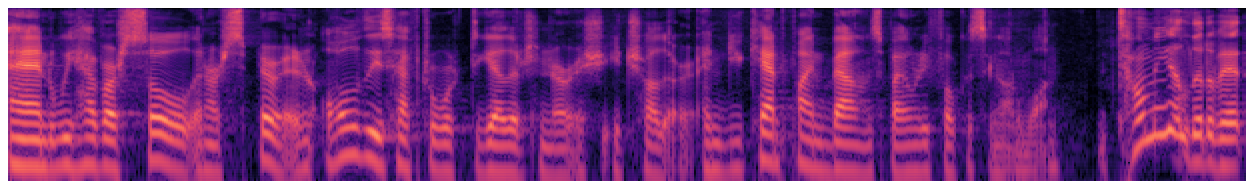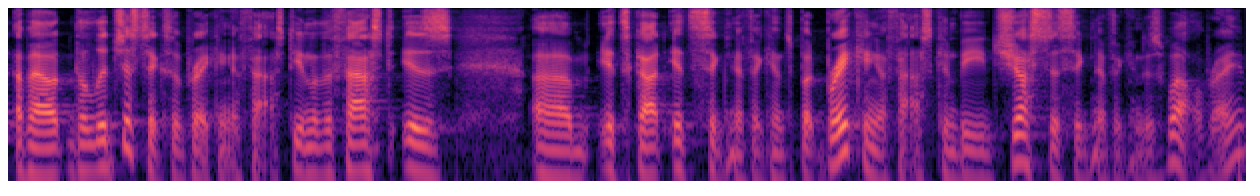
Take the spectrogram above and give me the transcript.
and we have our soul and our spirit. And all of these have to work together to nourish each other. And you can't find balance by only focusing on one. Tell me a little bit about the logistics of breaking a fast. You know, the fast is, um, it's got its significance, but breaking a fast can be just as significant as well, right?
